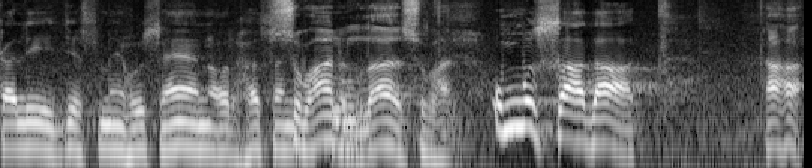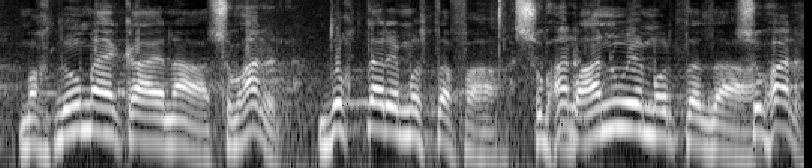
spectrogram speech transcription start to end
कली जिसमें हुसैन और हसन सुबहान अल्लाह सुबहान उम्मुसादात मखदूम कायनात सुबहान दुख्तर मुस्तफ़ा सुबहान बानु मुर्तज़ा सुबहान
